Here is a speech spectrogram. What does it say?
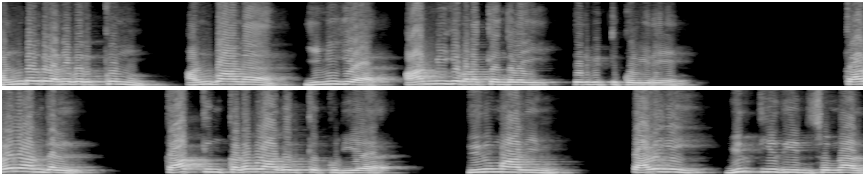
அன்பர்கள் அனைவருக்கும் அன்பான இனிய ஆன்மீக வணக்கங்களை தெரிவித்துக் கொள்கிறேன். கரையான்கள் காக்கும் கடவுளாக இருக்கக்கூடிய திருமாலின் தலையை வீழ்த்தியது என்று சொன்னால்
